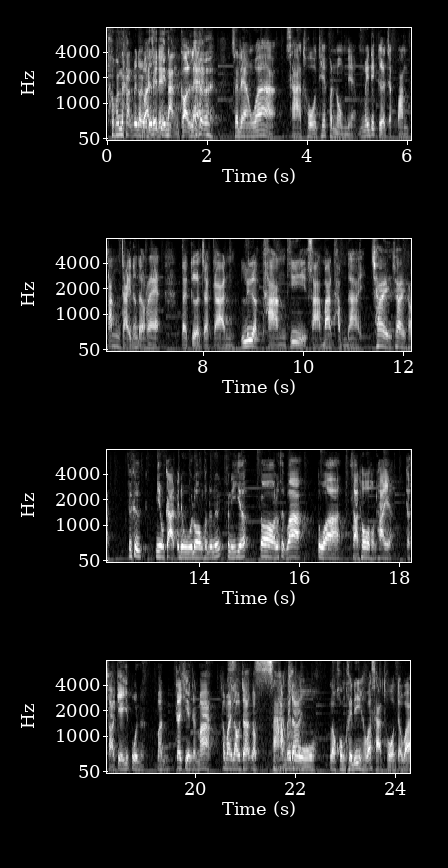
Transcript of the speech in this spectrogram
เขาก็นานไปหน่อยว่าว่าจะได้กินตังค์ก้อนแรกเออ แสดงว่าสาโทเทพนมเนี่ยไม่ได้เกิดจากความตั้งใจตั้งแต่แรก แต่เกิดจากการเลือกทางที่สามารถทำได้ ใช่ใช่ครับ ก็คือมีโอกาสไปดูโรงคนนู้นคนนี้เยอะก็รู้สึกว่าตัวสาโทของไทยอะกับสาเกญี่ปุ่นอะมันใกล้เคียงกันมากทำไมเราจะแบบสาทำไม่โทได้ เราคงเคยได้ยินคำว่าสาโทแต่ว่า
